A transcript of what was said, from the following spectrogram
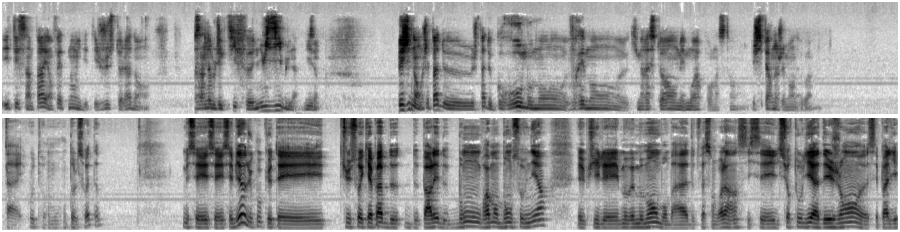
était sympa, et en fait, non, il était juste là dans, un objectif euh, nuisible, disons. Mais non, j'ai pas de, pas de gros moments vraiment euh, qui me resteront en mémoire pour l'instant. J'espère ne jamais en avoir. Ah, écoute, on, te le souhaite. hein. Mais c'est- bien du coup que t'aies- tu sois capable de, de parler de bons, vraiment bons souvenirs. Et puis les mauvais moments, bon bah de toute façon voilà, hein, si c'est surtout lié à des gens, euh, c'est pas lié,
